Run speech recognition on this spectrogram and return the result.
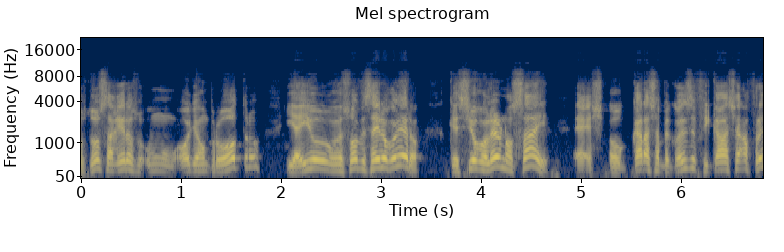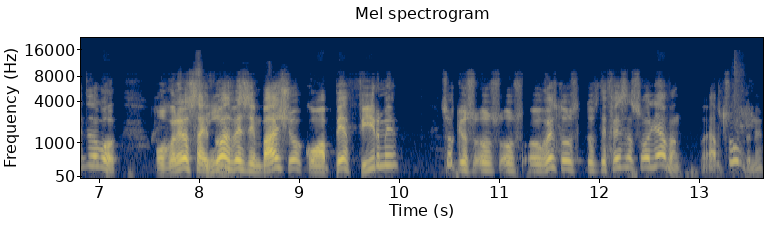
os dois zagueiros um, olham um para o outro, e aí resolve sair o goleiro. Que se o goleiro não sai, é, o cara chapecoense ficava já na frente do gol. O goleiro sai Sim. duas vezes embaixo, com a pé firme, só que os, os, os, o resto dos, dos defesas só olhavam. É absurdo, né?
